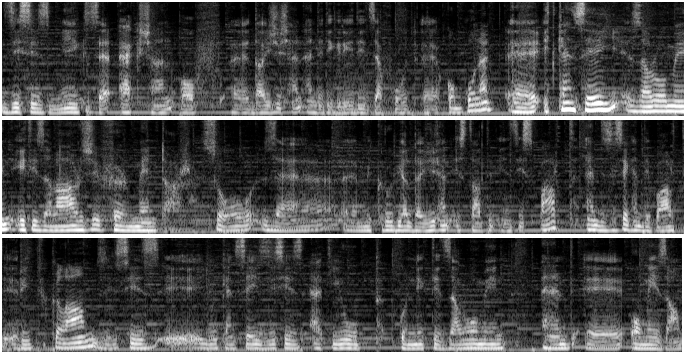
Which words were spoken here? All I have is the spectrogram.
This is make the action of uh, digestion and degrade the food uh, component. It can say the rumen, it is a large fermenter. So the microbial digestion is started in this part and the second part reticulum. This is, you can say this is a tube connected the rumen and uh, omasum.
